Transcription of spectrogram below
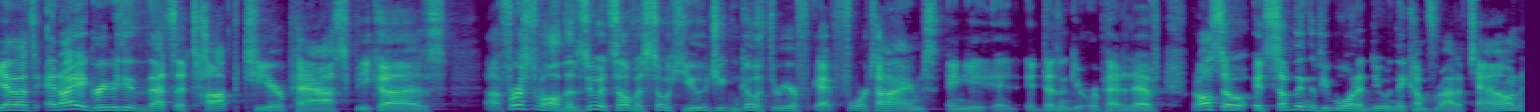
Yeah, that's and I agree with you that that's a top tier pass because uh, first of all, the zoo itself is so huge you can go three or f- four times and you, it, it doesn't get repetitive. But also, it's something that people want to do when they come from out of town.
